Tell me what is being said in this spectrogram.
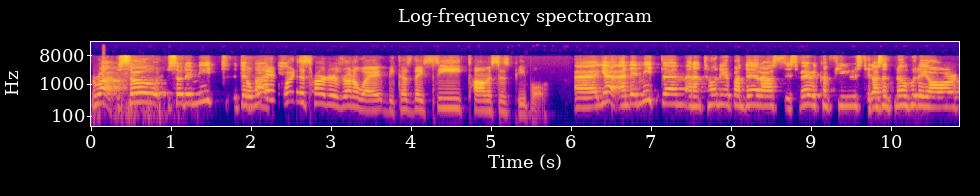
Right. So so they meet the so why why do the Tartars run away? Because they see Thomas's people. Uh, yeah, and they meet them, and Antonio Banderas is very confused. He doesn't know who they are,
